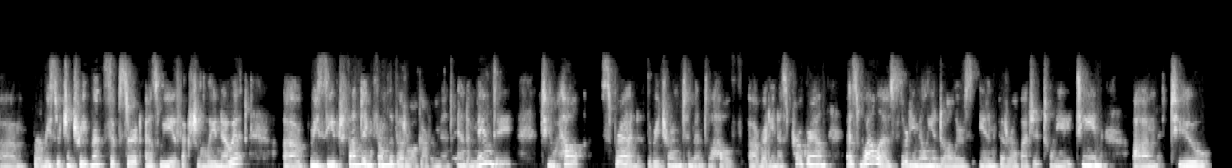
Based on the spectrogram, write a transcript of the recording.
um, for Research and Treatment, CIPSRT as we affectionately know it, uh, received funding from the federal government and a mandate to help spread the Return to Mental Health uh, Readiness Program, as well as $30 million in federal budget 2018 um, to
